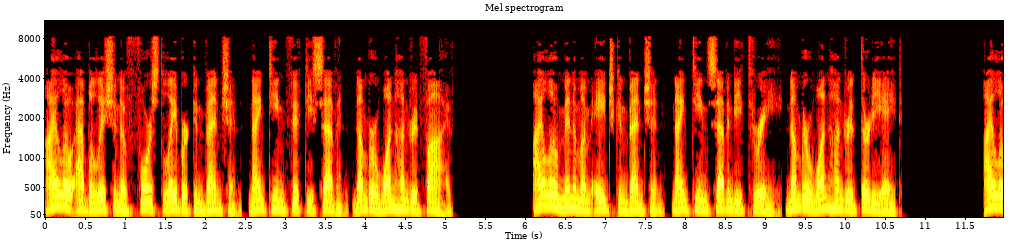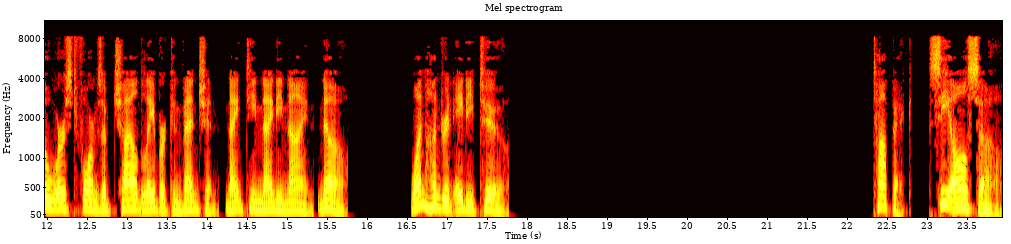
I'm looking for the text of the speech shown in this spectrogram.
ILO Abolition of Forced Labor Convention, 1957 number 105 ILO Minimum Age Convention, 1973 number 138 ILO Worst Forms of Child Labor Convention, 1999 no. 182 Topic. See also.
